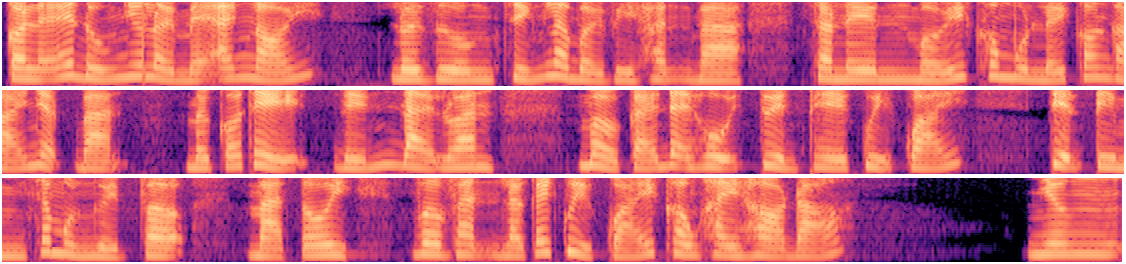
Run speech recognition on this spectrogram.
Có lẽ đúng như lời mẹ anh nói, Lôi Dương chính là bởi vì hận bà, cho nên mới không muốn lấy con gái Nhật Bản, mới có thể đến Đài Loan, mở cái đại hội tuyển thề quỷ quái, tiện tìm cho một người vợ, mà tôi vừa vặn là cái quỷ quái không hay hò đó. Nhưng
